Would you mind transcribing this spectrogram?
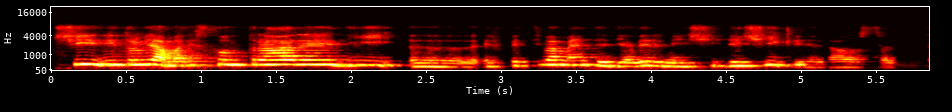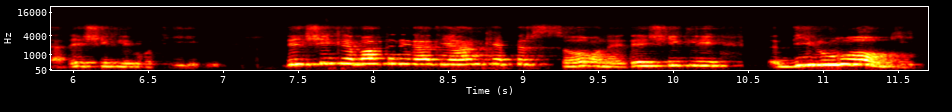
ci ritroviamo a riscontrare di uh, effettivamente di avere dei cicli nella nostra vita, dei cicli emotivi, dei cicli a volte legati anche a persone, dei cicli di luoghi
